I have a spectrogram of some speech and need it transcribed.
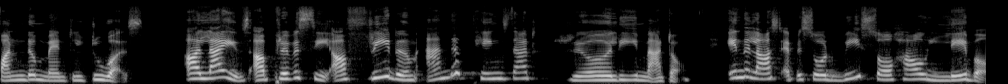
fundamental to us our lives, our privacy, our freedom, and the things that really matter. In the last episode, we saw how labor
